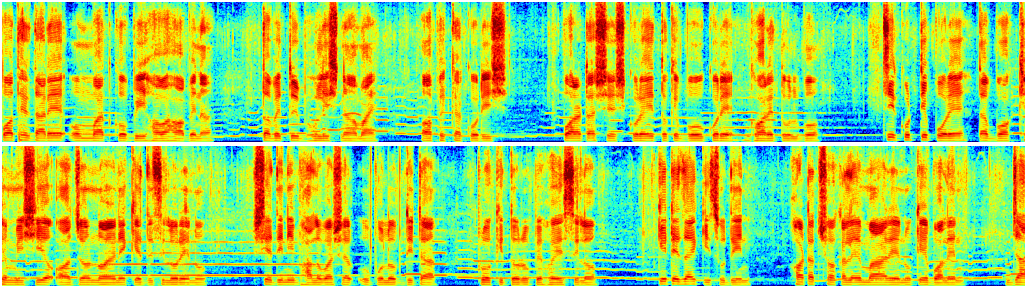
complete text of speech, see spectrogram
পথের ধারে উম্মাদ কবি হওয়া হবে না। তবে তুই ভুলিস না আমায়। অপেক্ষা করিস। পড়াটা শেষ করেই তোকে বউ করে ঘরে তুলব। চিরকুটটি পরে তা বক্ষে মিশিয়ে অজর নয়নে কেঁদেছিল রেনু সেদিনই ভালোবাসার উপলব্ধিটা প্রকৃত রূপে হয়েছিল। কেটে যায় কিছুদিন। হঠাৎ সকালে মা রেনুকে বলেন, যা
